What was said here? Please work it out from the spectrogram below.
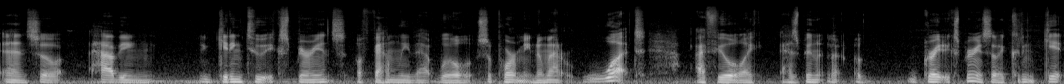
and so having getting to experience a family that will support me no matter what i feel like has been a, a great experience that i couldn't get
